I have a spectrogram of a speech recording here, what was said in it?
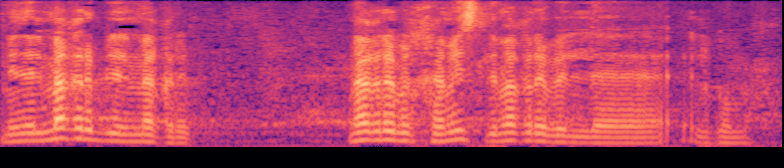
من المغرب للمغرب مغرب الخميس لمغرب الجمعة.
